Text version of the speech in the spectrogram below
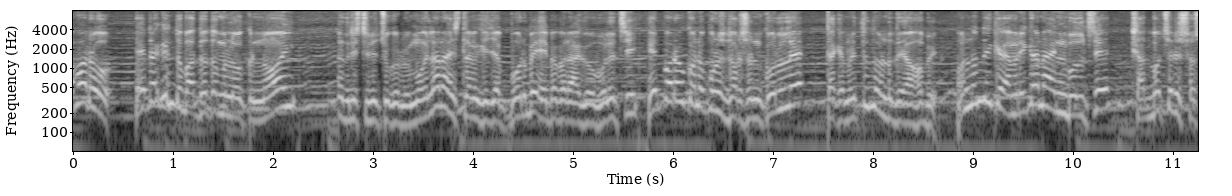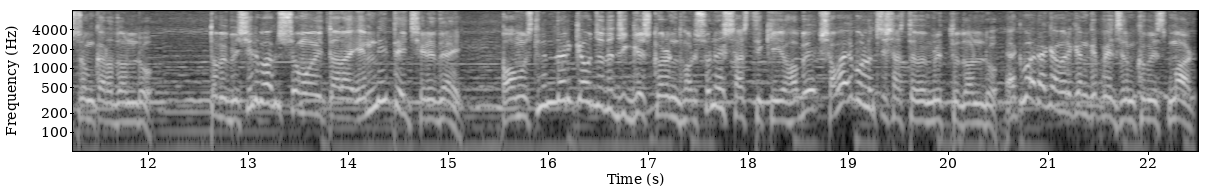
আবারও এটা কিন্তু বাধ্যতামূলক নয় দৃষ্টি নিচু করবে। মহিলারা ইসলামিক হিজাব পড়বে, এ ব্যাপারে আগেও বলেছি। এরপরেও কোনো পুরুষ ধর্ষণ করলে তাকে মৃত্যুদণ্ড দেওয়া হবে। অন্যদিকে আমেরিকান আইন বলছে, সাত বছরের সশ্রম কারাদণ্ড। তবে বেশিরভাগ সময় তারা এমনিতেই ছেড়ে দেয়। অমুসলিমদেরকেও যদি জিজ্ঞেস করেন, ধর্ষণের শাস্তি কি হবে? সবাই বলেছে, শাস্তি হবে মৃত্যুদণ্ড। একবার এক আমেরিকানকে পেয়েছিলাম, খুবই স্মার্ট।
